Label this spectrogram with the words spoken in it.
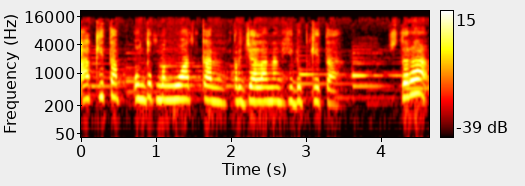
Alkitab untuk menguatkan perjalanan hidup kita. Saudara,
